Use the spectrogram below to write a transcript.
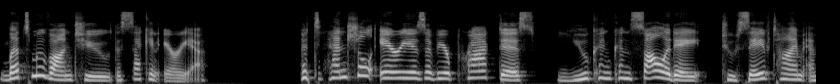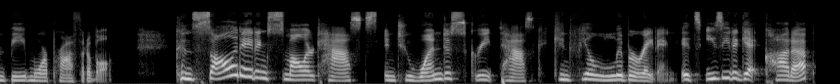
let's move on to the second area potential areas of your practice you can consolidate to save time and be more profitable. Consolidating smaller tasks into one discrete task can feel liberating. It's easy to get caught up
